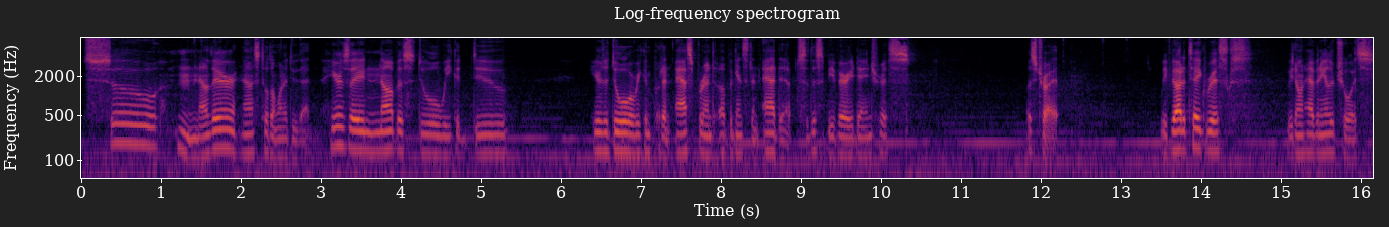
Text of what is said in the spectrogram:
So, hmm, now there, now I still don't want to do that. Here's a novice duel we could do. Here's a duel where we can put an aspirant up against an adept, so this would be very dangerous. Let's try it. We've got to take risks. We don't have any other choice.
